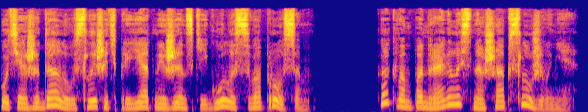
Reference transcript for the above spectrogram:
хоть и ожидала услышать приятный женский голос с вопросом. «Как вам понравилось наше обслуживание?»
